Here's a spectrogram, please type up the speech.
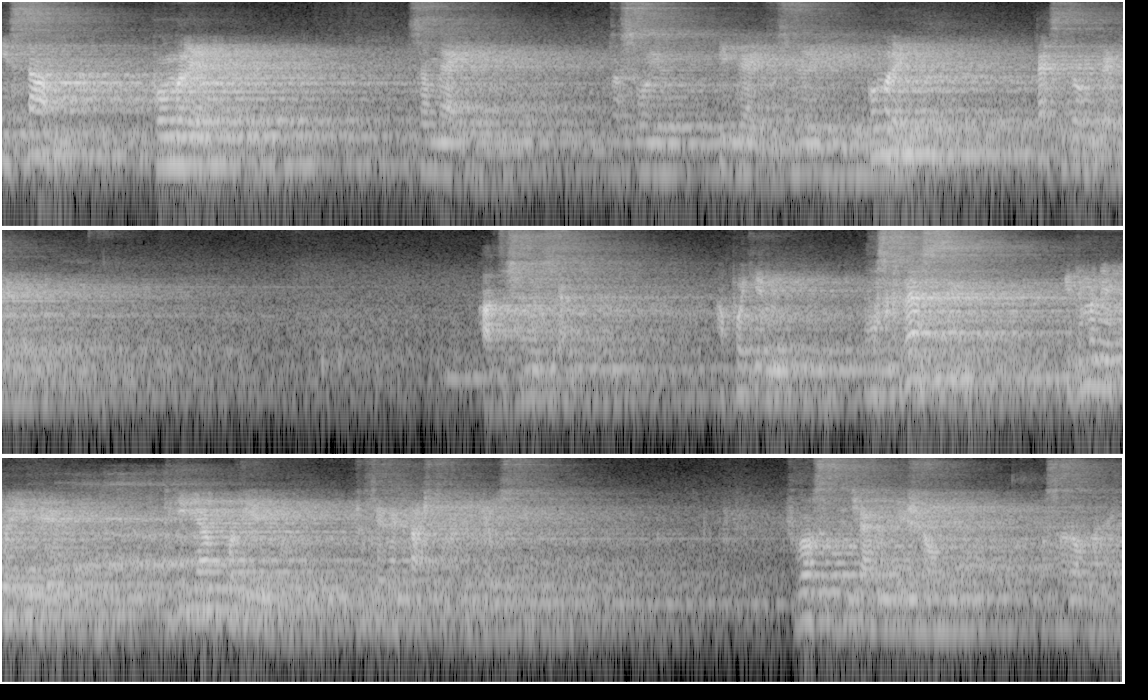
І сам помри за неї, за свою ідею, за свою релігію. Помри. Дай себе вбити. А це ще не все. А потім воскресне і до мене прийде. Тоді я повірю, що це найкраще в світі. Філософ, звичайно, пішов осоромлений,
